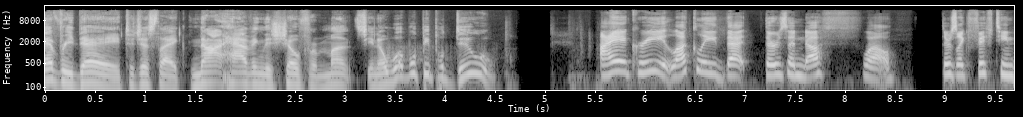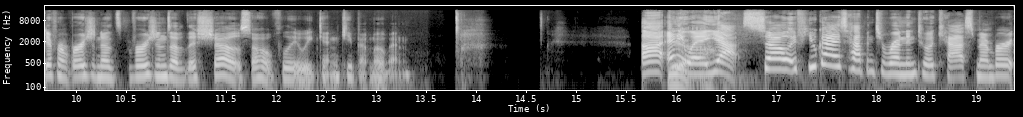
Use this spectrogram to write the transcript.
every day to just like not having the show for months. You know, what will people do? I agree. Luckily that there's enough, well, there's like 15 different version of, versions of this show, so hopefully we can keep it moving. Uh, anyway, yeah. So if you guys happen to run into a cast member,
